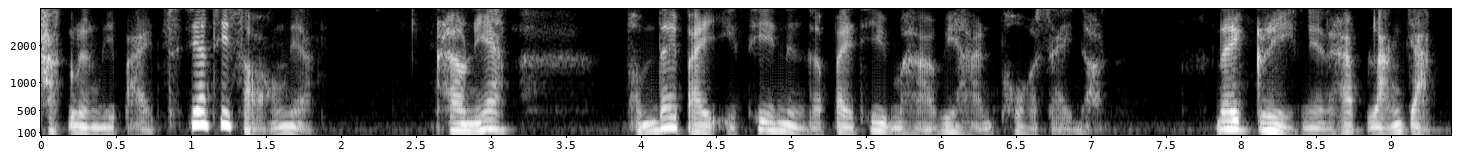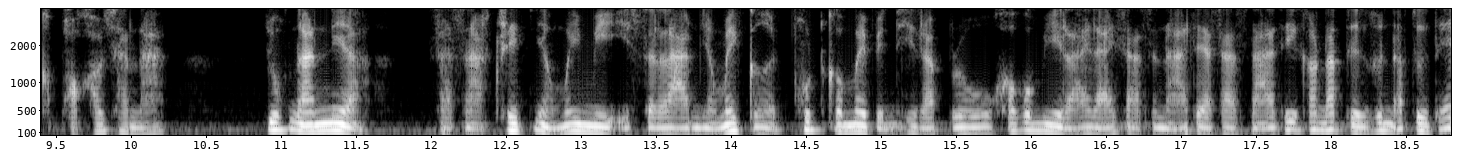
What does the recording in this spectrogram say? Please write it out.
พักเรื่องนี้ไปเรื่องที่สองเนี่ยคราวนี้ผมได้ไปอีกที่หนึ่งก็ไปที่มหาวิหารโพไซดอน ในกรีกเนี่ยนะครับหลังจากพอเขาชนะ ยุคนั้นเนี่ย ศาสนาคริสต์ยังไม่มีอิสลามยังไม่เกิดพุทธก็ไม่เป็นที่รับรู้เขาก็มีหลาย ๆ ศาสนาแต่ศาสนาที่เขานับถือคือนับถือเท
